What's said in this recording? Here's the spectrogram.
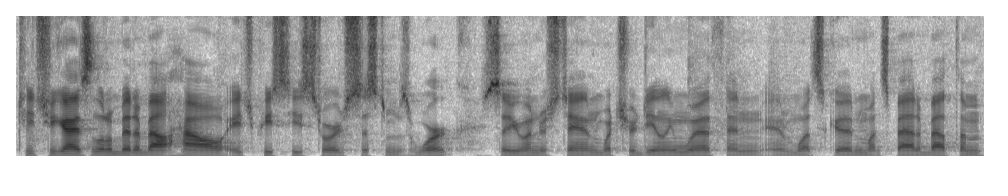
teach you guys a little bit about how HPC storage systems work so you understand what you're dealing with and, and what's good and what's bad about them.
